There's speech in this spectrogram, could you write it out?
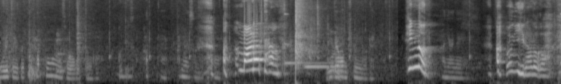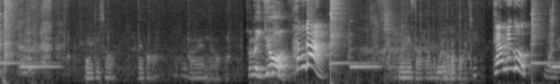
우리도 이거 때 합동하면서 먹었던 거. 어디서? 합, 어, 하면서 먹었던 거. 마라탕! 내가 부른 노래. 흰눈! 아니, 아니. 아, 일하러 가. 어디서 내가 라면을 먹어. 정답 이태원 한강! 우리나라를 뭐라고 하지? 대한민국! 남겨.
